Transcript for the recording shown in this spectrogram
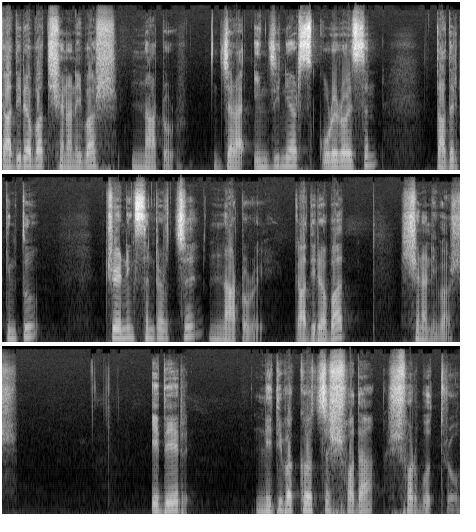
কাদিরাবাদ সেনানিবাস নাটোর। যারা ইঞ্জিনিয়ার্স করে রয়েছেন, তাদের কিন্তু ট্রেনিং সেন্টার হচ্ছে নাটোরে, কাদিরাবাদ সেনানিবাস। এদের নীতিবাক্য হচ্ছে সদা সর্বত্র।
